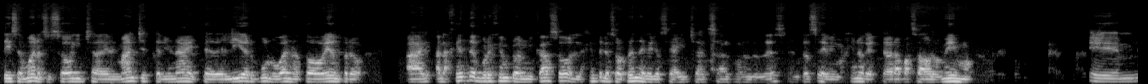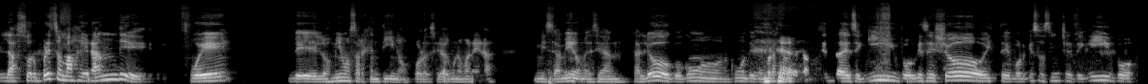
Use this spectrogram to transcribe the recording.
te dicen, bueno, si sos hincha del Manchester United, del Liverpool, bueno, todo bien, pero a, a la gente, por ejemplo, en mi caso, la gente le sorprende que yo sea hincha del Salford, ¿entendés? Entonces me imagino que te habrá pasado lo mismo. Eh, la sorpresa más grande fue de los mismos argentinos, por decirlo de alguna manera. Mis amigos me decían, estás loco, ¿cómo, cómo te compraste la camiseta de ese equipo? ¿Qué sé yo? ¿Viste? ¿Por qué sos hincha de equipo?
